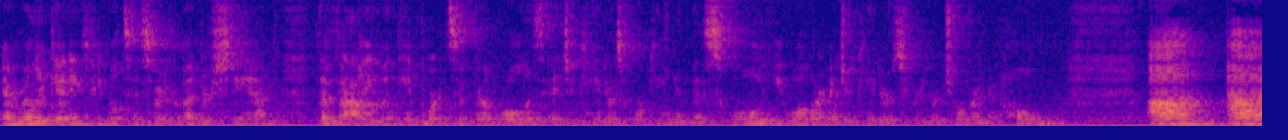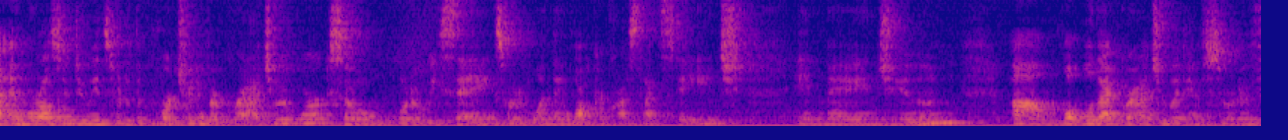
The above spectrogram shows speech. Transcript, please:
and really getting people to sort of understand the value and the importance of their role as educators working in this school. You all are educators for your children at home. Um, uh, and we're also doing sort of the portrait of a graduate work, so what are we saying sort of when they walk across that stage? In May and June. Um, what will that graduate have sort of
